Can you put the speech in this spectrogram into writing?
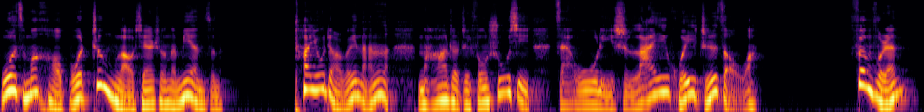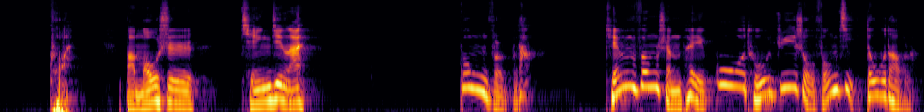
我怎么好驳郑老先生的面子呢？他有点为难了，拿着这封书信在屋里是来回直走啊，吩咐人，快把谋士请进来。功夫不大，田丰、沈佩、郭图、居寿、冯骥都到了。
